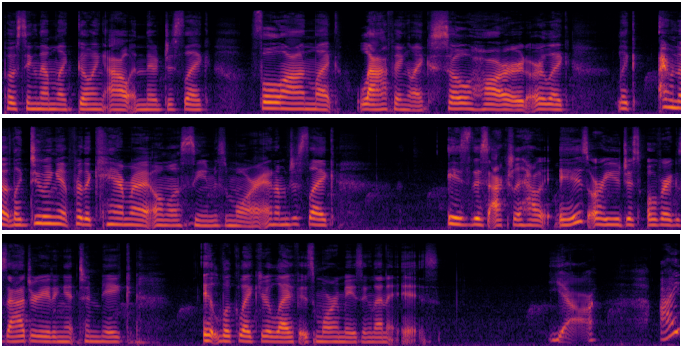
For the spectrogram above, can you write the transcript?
posting them like going out and they're just like full on like laughing like so hard or like like I don't know like doing it for the camera it almost seems more and I'm just like is this actually how it is or are you just over exaggerating it to make it look like your life is more amazing than it is? Yeah. I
